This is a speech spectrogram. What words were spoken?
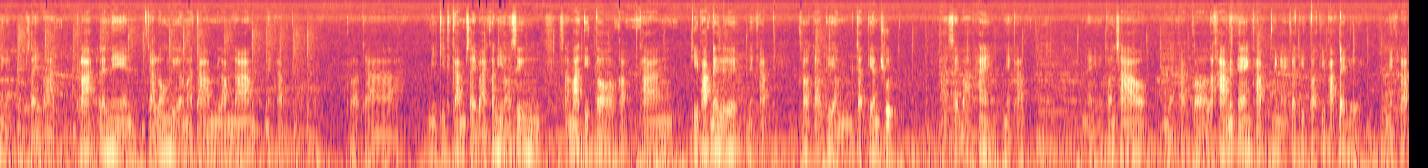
นะครับใส่บาตรพระและเนนจะล่องเรือมาตามลำน้ำนะครับ ก็จะมีกิจกรรมใส่บาตรข้าวเหนียว ซึ่งสามารถติดต่อกับทางที่พักได้เลยนะครับเขาจะเตรียมจัดเตรียมชุดใส่บาตรให้นะครับ ในตอนเช้า นะครับก็ราคาไม่แพงครับ ยังไงก็ติดต่อที่พักได้เลยนะครับ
